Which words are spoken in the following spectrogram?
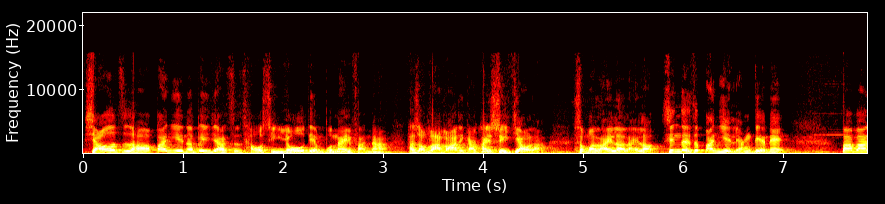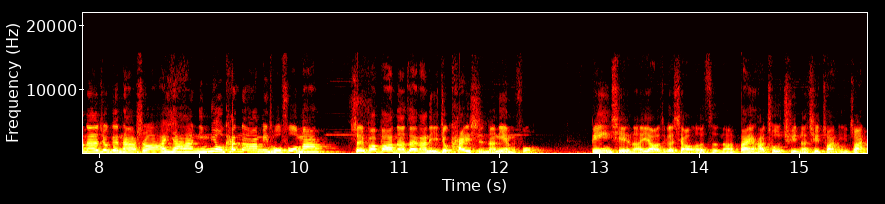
小儿子哈半夜呢被这样子吵醒，有点不耐烦呐。他说：“爸爸，你赶快睡觉了。什么来了来了？现在是半夜两点呢。”爸爸呢就跟他说：“哎呀，你没有看到阿弥陀佛吗？”所以爸爸呢在那里就开始呢念佛，并且呢要这个小儿子呢带他出去呢去转一转。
